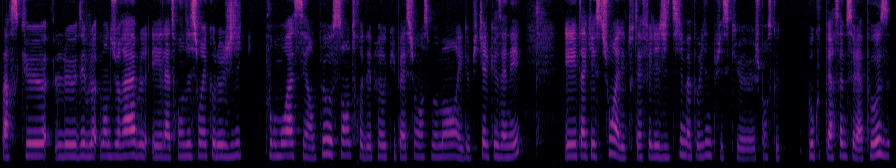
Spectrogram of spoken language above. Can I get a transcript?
parce que le développement durable et la transition écologique, pour moi, c'est un peu au centre des préoccupations en ce moment et depuis quelques années. Et ta question, elle est tout à fait légitime, Apolline, puisque je pense que beaucoup de personnes se la posent.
